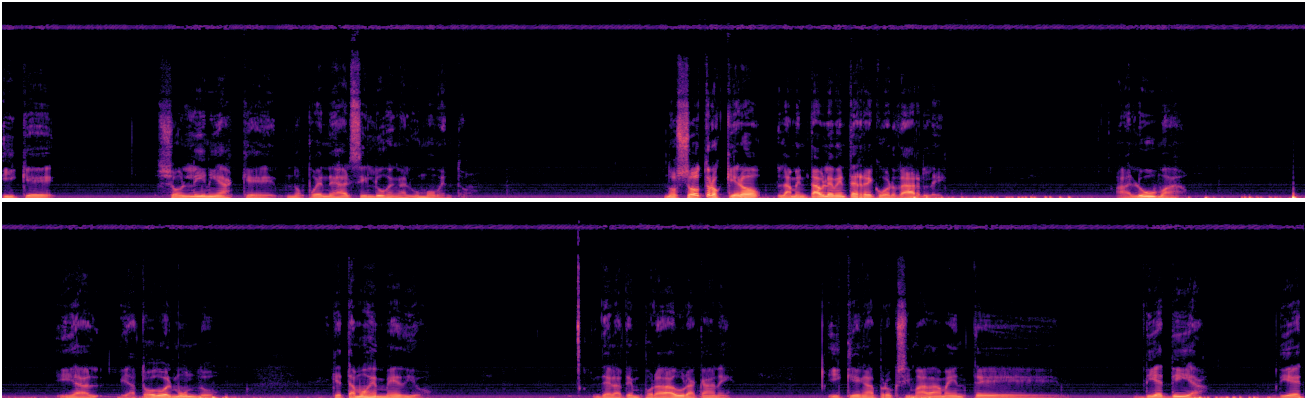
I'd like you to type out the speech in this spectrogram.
Y que son líneas que nos pueden dejar sin luz en algún momento. Nosotros quiero lamentablemente recordarle a Luma y, a todo el mundo que estamos en medio de la temporada de huracanes y que en aproximadamente 10 días, 10,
